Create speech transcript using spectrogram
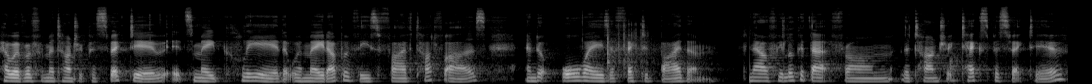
However, from a tantric perspective, it's made clear that we're made up of these five tattvas and are always affected by them. Now, if we look at that from the tantric text perspective,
